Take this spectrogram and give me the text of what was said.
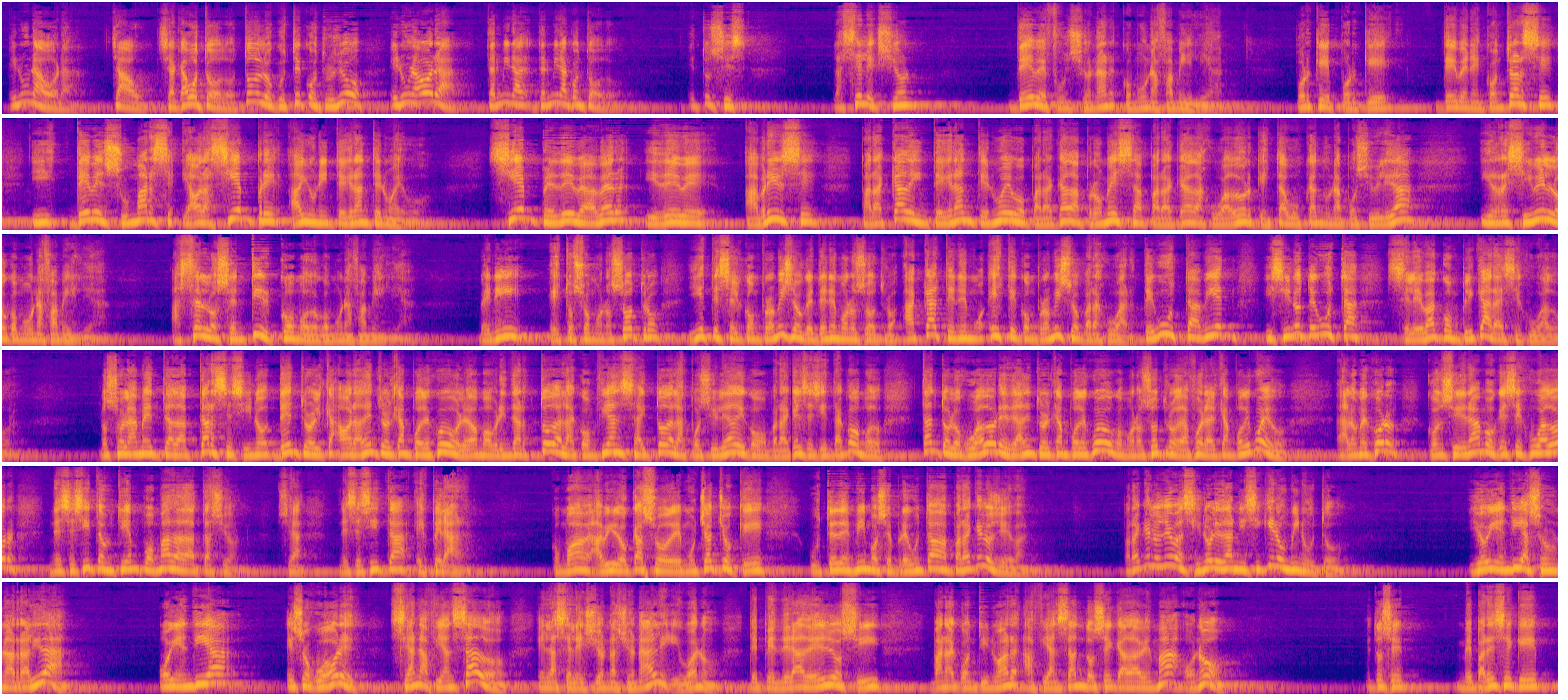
en una hora. Chao, se acabó todo. Todo lo que usted construyó en una hora termina, termina con todo. Entonces, la selección debe funcionar como una familia. ¿Por qué? Porque deben encontrarse y deben sumarse, y ahora siempre hay un integrante nuevo. Siempre debe haber y debe abrirse para cada integrante nuevo, para cada promesa, para cada jugador que está buscando una posibilidad y recibirlo como una familia, hacerlo sentir cómodo como una familia. Vení, estos somos nosotros y este es el compromiso que tenemos nosotros. Acá tenemos este compromiso para jugar. ¿Te gusta? Bien. Y si no te gusta, se le va a complicar a ese jugador. No solamente adaptarse, sino dentro del ahora dentro del campo de juego le vamos a brindar toda la confianza y todas las posibilidades como para que él se sienta cómodo. Tanto los jugadores de adentro del campo de juego como nosotros de afuera del campo de juego. A lo mejor consideramos que ese jugador necesita un tiempo más de adaptación. O sea, necesita esperar. Como ha, habido casos de muchachos que ustedes mismos se preguntaban, ¿para qué lo llevan? ¿Para qué lo llevan si no le dan ni siquiera un minuto? Y hoy en día son una realidad. Hoy en día esos jugadores se han afianzado en la selección nacional y bueno, dependerá de ellos si van a continuar afianzándose cada vez más o no. Entonces, me parece que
